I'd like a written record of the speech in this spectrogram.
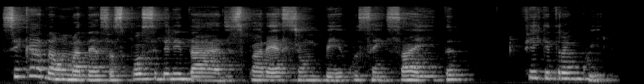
Se cada uma dessas possibilidades parece um beco sem saída, fique tranquilo.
